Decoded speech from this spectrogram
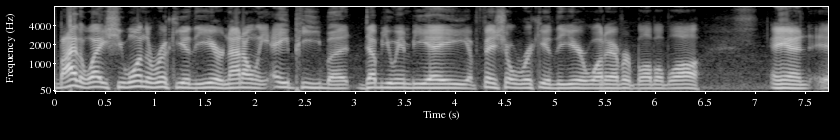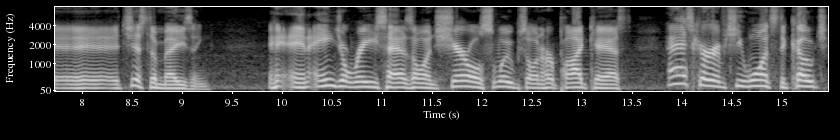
By the way, she won the Rookie of the Year, not only AP but WNBA official Rookie of the Year, whatever, blah blah blah, and it's just amazing. And Angel Reese has on Sheryl Swoopes on her podcast. Ask her if she wants to coach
